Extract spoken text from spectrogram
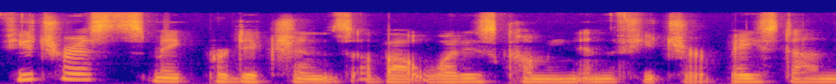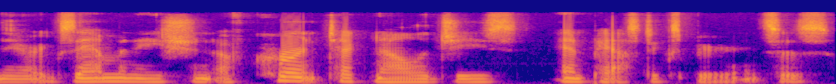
Futurists make predictions about what is coming in the future based on their examination of current technologies and past experiences.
